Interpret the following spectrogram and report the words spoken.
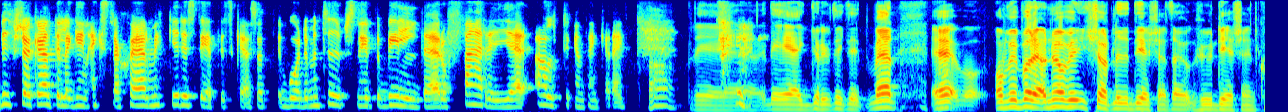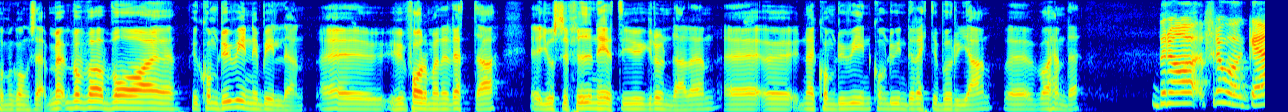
vi försöker alltid lägga in extra skäl, mycket i det estetiska, så att både med typsnitt och bilder och färger, allt du kan tänka dig. Ah, det, är, det är grymt viktigt. Men eh, om vi börjar, nu har vi kört lite D-tjänst, hur D-tjänst kom igång så här. Men vad, vad, hur kom du in i bilden? Eh, hur formade detta? Eh, Josefin heter ju grundaren. Eh, eh, när kom du in? Kom du in direkt i början? Eh, vad hände? Bra fråga.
